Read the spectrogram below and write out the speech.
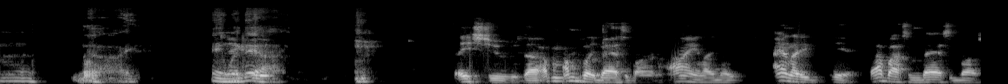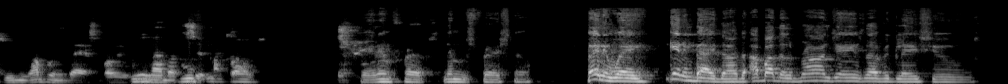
Uh, they're all right. Anyway, they're all right. They shoes, dog. I'm, I'm gonna play basketball. I ain't like no. I ain't like yeah. If I buy some basketball shoes, I'm playing basketball. We're not about to sit in my car. Yeah, them fresh. Them is fresh though. But anyway, getting back, dog. I bought the LeBron James Everglade shoes,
